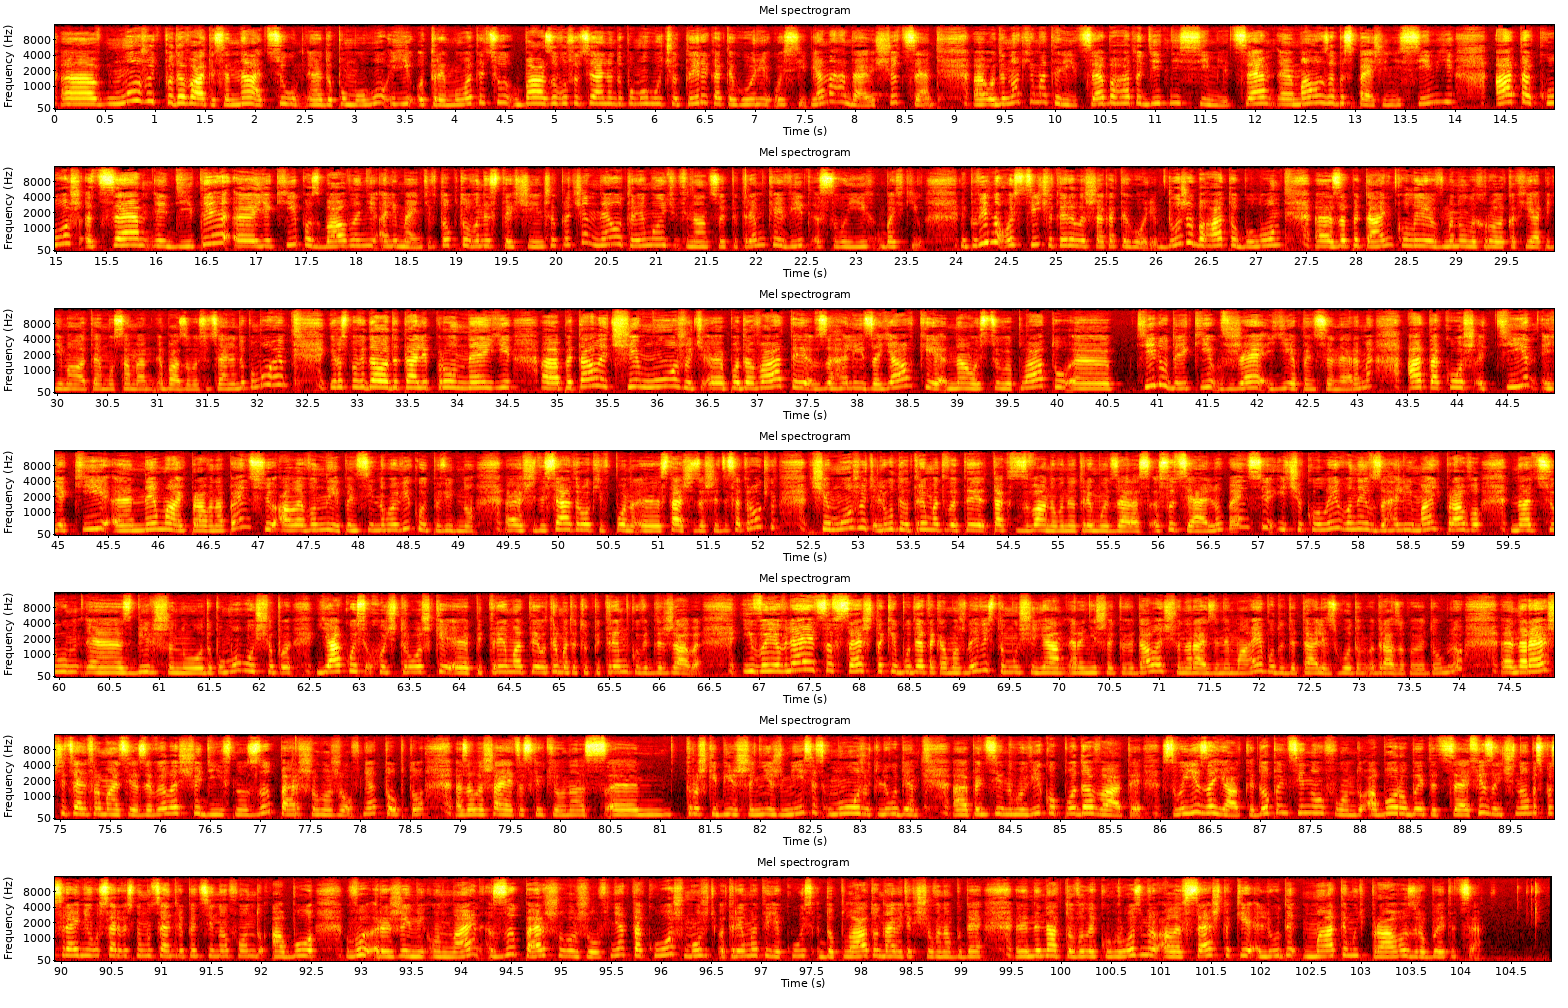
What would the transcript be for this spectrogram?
е, можуть подаватися на цю е, допомогу і отримувати цю базову соціальну допомогу чотири категорії осіб. Я нагадаю, що це е, одинокі матері, це багатодітні сім'ї, це е, малозабезпечені сім'ї, а також це діти, які позбавлені аліментів, тобто вони з тих чи інших причин не отримують фінансової підтримки від своїх батьків. Відповідно, ось ці чотири лише категорії. Дуже багато було запитань, коли в минулих роликах я підіймала тему саме базової соціальної допомоги і розповідала деталі про неї. Питали, чи можуть е, подавати взагалі заявки на ось цю виплату. Е, Ті люди, які вже є пенсіонерами, а також ті, які е, не мають права на пенсію, але вони пенсійного віку, відповідно, е, 60 років, понад е, старші за 60 років, чи можуть люди отримати так звану, вони отримують зараз соціальну пенсію, і чи коли вони взагалі мають право на цю е, збільшену допомогу, щоб якось, хоч трошки е, підтримати, отримати ту підтримку від держави. І виявляється, все ж таки буде така можливість, тому що я раніше відповідала, що наразі немає. Буду деталі згодом одразу повідомлю. Е, Нарешті ця інформація заявила, що дійсно з 1 жовтня, тобто е, залишається скільки у нас е, трошки більше ніж місяць, можуть люди пенсійного віку подавати свої заявки до пенсійного фонду або робити це фізично безпосередньо у сервісному центрі пенсійного фонду, або в режимі онлайн з 1 жовтня також можуть отримати якусь доплату, навіть якщо вона буде не надто великого розміру, але все ж таки люди матимуть право зробити це.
